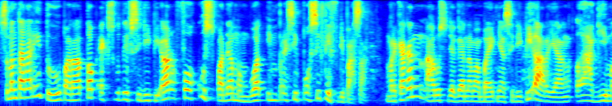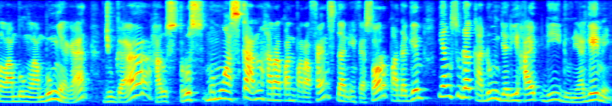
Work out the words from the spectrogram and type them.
Sementara itu, para top eksekutif CDPR fokus pada membuat impresi positif di pasar. Mereka kan harus jaga nama baiknya CDPR yang lagi melambung-lambungnya kan. Juga harus terus memuaskan harapan para fans dan investor pada game yang sudah kadung jadi hype di dunia gaming.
